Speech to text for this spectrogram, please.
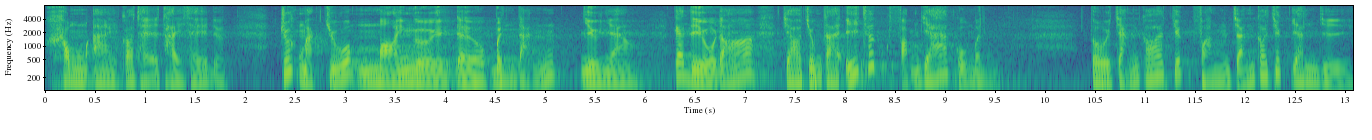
không ai có thể thay thế được. Trước mặt chúa, mọi người đều bình đẳng như nhau. Cái điều đó cho chúng ta ý thức phẩm giá của mình. Tôi chẳng có chức phận, chẳng có chức danh gì.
